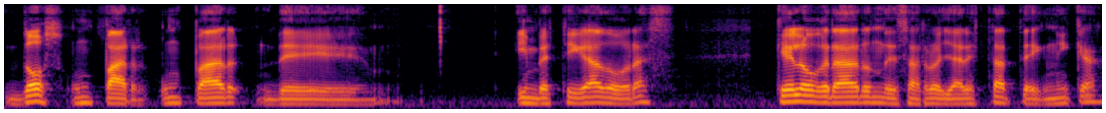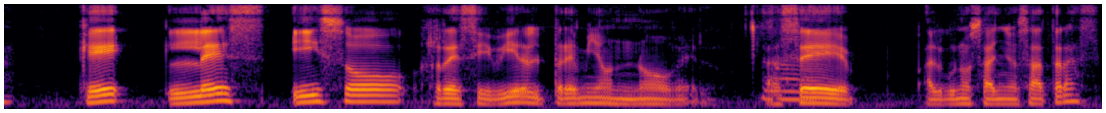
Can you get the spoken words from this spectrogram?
dos, un par, un par de investigadoras que lograron desarrollar esta técnica que les hizo recibir el premio Nobel. Hace algunos años atrás,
